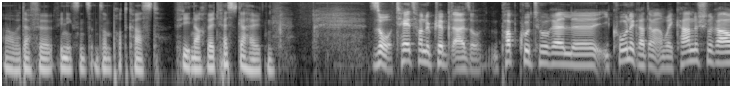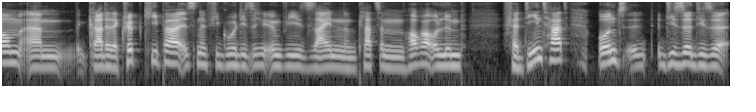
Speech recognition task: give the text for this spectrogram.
Aber dafür wenigstens in so einem Podcast für die Nachwelt festgehalten. So, Tales from the Crypt also. Popkulturelle Ikone, gerade im amerikanischen Raum. Ähm, gerade der Crypt Keeper ist eine Figur, die sich irgendwie seinen Platz im Horror-Olymp verdient hat. Und äh, diese, diese,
